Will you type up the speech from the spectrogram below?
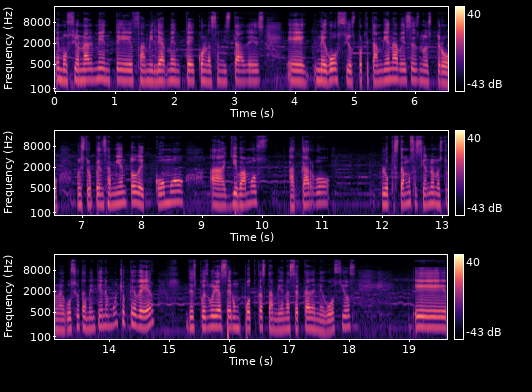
emocionalmente, familiarmente, con las amistades, eh, negocios, porque también a veces nuestro, nuestro pensamiento de cómo ah, llevamos a cargo lo que estamos haciendo en nuestro negocio también tiene mucho que ver. Después voy a hacer un podcast también acerca de negocios eh,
